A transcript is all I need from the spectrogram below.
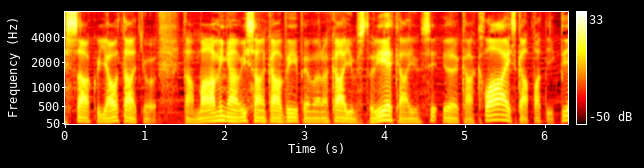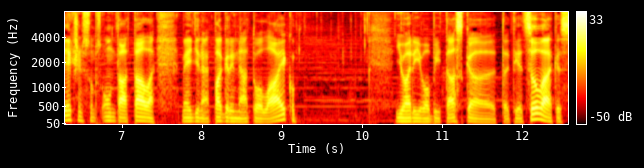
Es sāku jautāt, jo tā māmiņām visām kā bija, piemēram, kā jums tur iet, kā jums kā klājas, kā patīk priekšnesums un tā tālāk. Mēģināju pagarināt to laiku. Jo arī bija tas, ka tie cilvēki, kas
